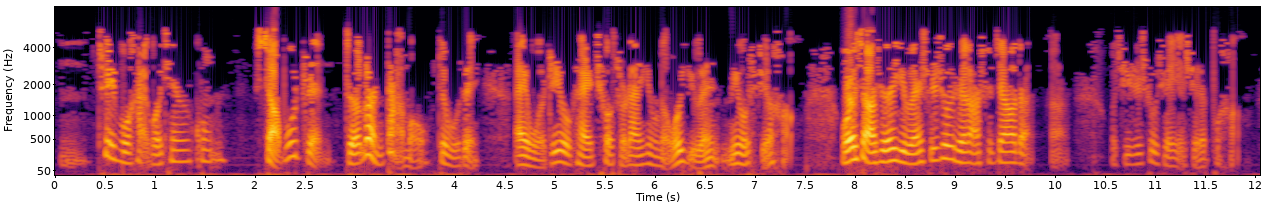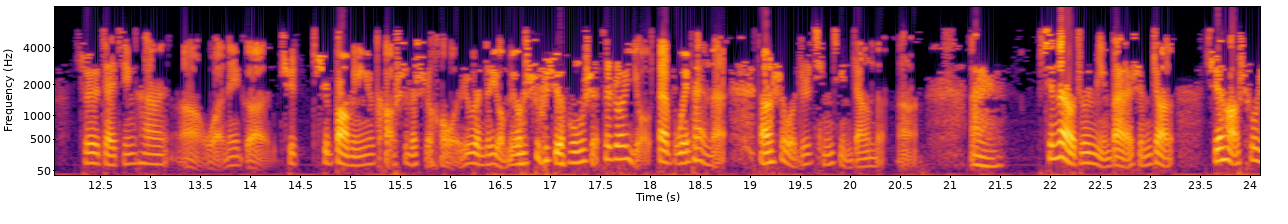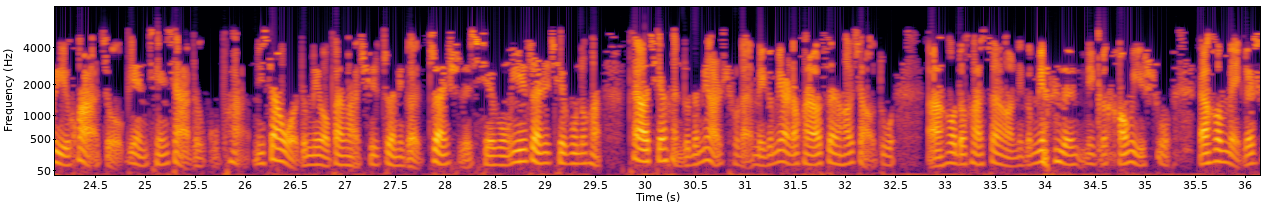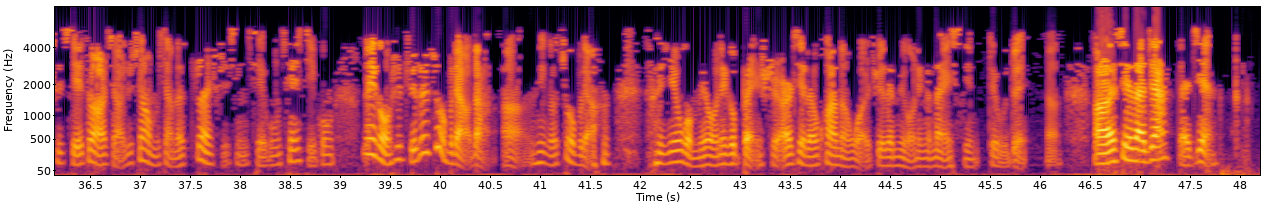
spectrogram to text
嗯，退步海阔天空，小不忍则乱大谋，对不对？哎，我这又开始臭词滥用了，我语文没有学好，我小学的语文是数学老师教的啊，我其实数学也学的不好。所以在金刊啊，我那个去去报名一个考试的时候，我就问他有没有数学公式，他说有，但不会太难。当时我就是挺紧张的啊，哎。现在我终于明白了什么叫学好数理化，走遍天下都不怕。你像我都没有办法去做那个钻石的切工，因为钻石切工的话，它要切很多的面出来，每个面的话要算好角度，然后的话算好那个面的那个毫米数，然后每个是斜多少角，就像我们讲的钻石性切工、千禧工，那个我是绝对做不了的啊，那个做不了，因为我没有那个本事，而且的话呢，我觉得没有那个耐心，对不对啊？好了，谢谢大家，再见。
